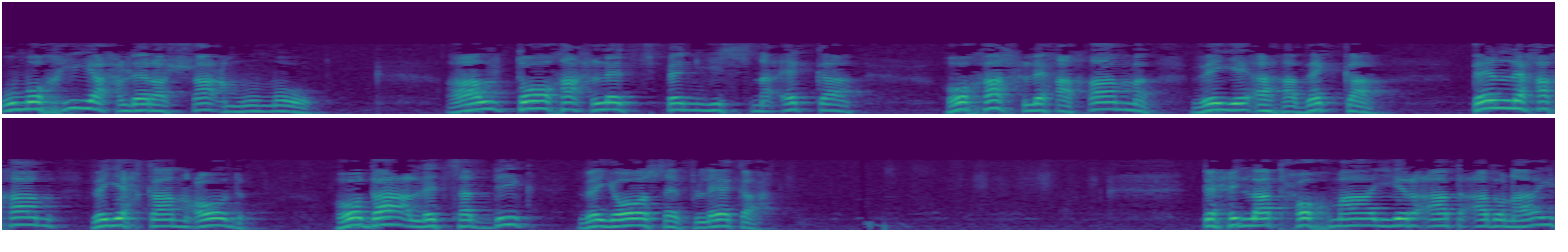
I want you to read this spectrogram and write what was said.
ומוכיח לרשע מומו. אל תוכח לץ פן ישנאך, הוכח לחכם ויאהבך. תן לחכם ויחכם עוד, הודע לצדיק ויוסף לקח. תחילת חכמה יראת אדוני,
